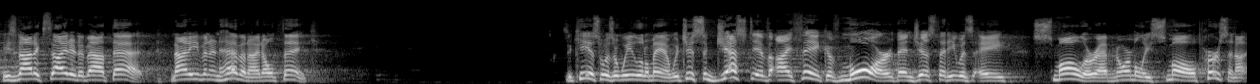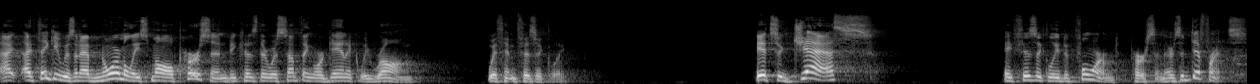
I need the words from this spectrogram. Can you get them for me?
He's not excited about that. Not even in heaven, I don't think. Zacchaeus was a wee little man, which is suggestive, I think, of more than just that he was a smaller, abnormally small person. I, I, think he was an abnormally small person because there was something organically wrong with him physically. It suggests a physically deformed person. There's a difference.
